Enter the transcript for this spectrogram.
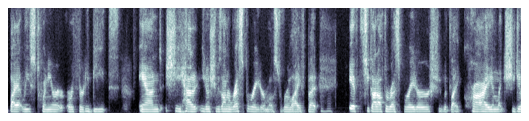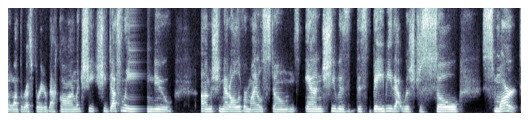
by at least 20 or, or 30 beats. And she had, you know, she was on a respirator most of her life, but mm-hmm if she got off the respirator she would like cry and like she didn't want the respirator back on like she she definitely knew um, she met all of her milestones and she was this baby that was just so smart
